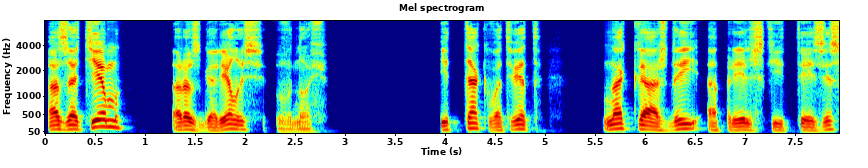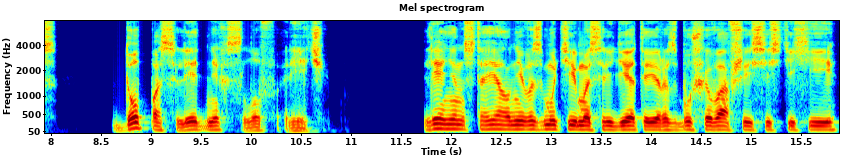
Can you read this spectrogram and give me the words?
а затем разгорелась вновь. И так в ответ на каждый апрельский тезис до последних слов речи. Ленин стоял невозмутимо среди этой разбушевавшейся стихии.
